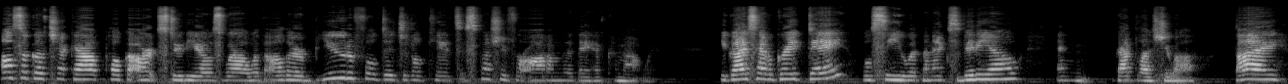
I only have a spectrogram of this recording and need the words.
Also go check out Polka Art Studio as well with all their beautiful digital kits, especially for autumn that they have come out with. You guys have a great day. We'll see you at the next video and God bless you all. Bye.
